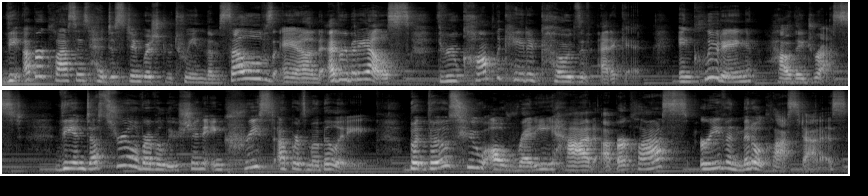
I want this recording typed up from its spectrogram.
the upper classes had distinguished between themselves and everybody else through complicated codes of etiquette, including how they dressed. The Industrial Revolution increased upwards mobility, but those who already had upper class or even middle class status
